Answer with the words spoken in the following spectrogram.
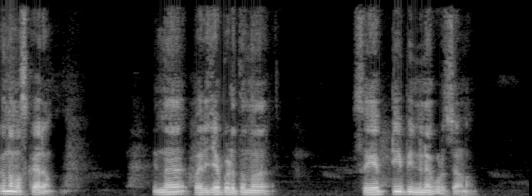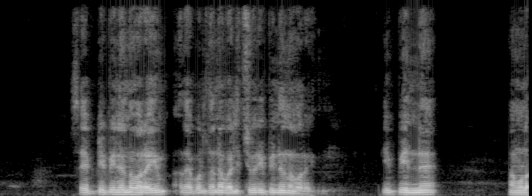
എല്ലാവർക്കും നമസ്കാരം. ഇന്ന് പരിചയപ്പെടുത്തുന്നത് സേഫ്റ്റി പിന്നിനെ കുറിച്ചാണ്. സേഫ്റ്റി പിൻ എന്ന് പറയും അതേപോലെ തന്നെ വലിച്ചൂരി പിൻ എന്ന് പറയും. ഈ പിന്ന് നമ്മൾ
